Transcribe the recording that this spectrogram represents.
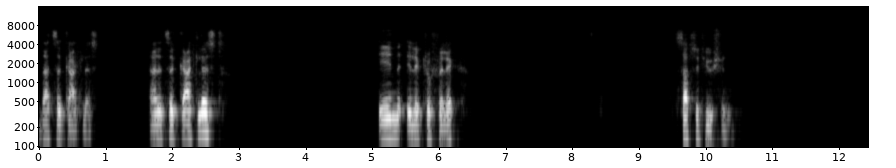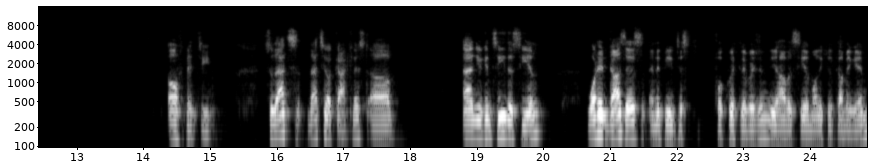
that's a catalyst. And it's a catalyst in electrophilic substitution. of benzene. So that's that's your catalyst. Uh, and you can see the Cl. What it does is, and let me just for quick revision, you have a Cl molecule coming in.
